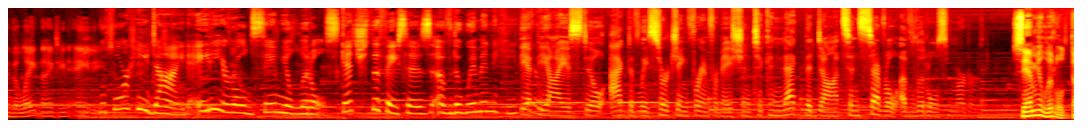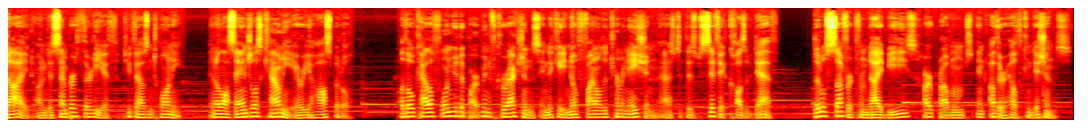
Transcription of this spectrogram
in the late 1980s. Before he died, 80 year old Samuel Little sketched the faces of the women he The FBI is still actively searching for information to connect the dots in several of Little's murders. Samuel Little died on December 30th, 2020, in a Los Angeles County area hospital. Although California Department of Corrections indicate no final determination as to the specific cause of death, Little suffered from diabetes, heart problems, and other health conditions.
